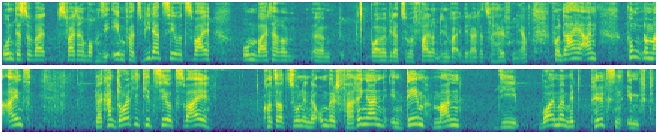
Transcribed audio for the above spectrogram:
und des, Weiteren brauchen sie ebenfalls wieder CO2, um weitere äh, Bäume wieder zu befallen und ihnen wieder weiter zu helfen. Ja? Von daher an, Punkt Nummer eins: man kann deutlich die CO2-Konzentration in der Umwelt verringern, indem man die Bäume mit Pilzen impft.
